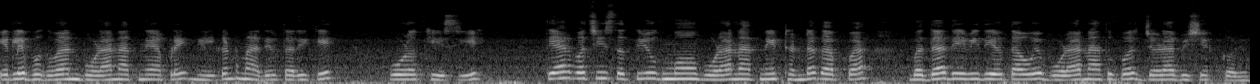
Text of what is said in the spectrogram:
એટલે ભગવાન ભોળાનાથને આપણે નીલકંઠ મહાદેવ તરીકે ઓળખીએ છીએ. ત્યાર પછી સતયુગમાં ભોળાનાથને ઠંડક આપવા બધા દેવી દેવતાઓએ ભોળાનાથ ઉપર જળાભિષેક કર્યો.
